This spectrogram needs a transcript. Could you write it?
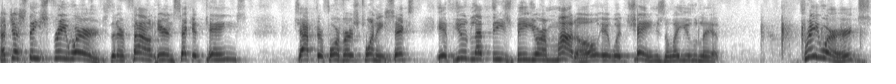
Now, just these three words that are found here in 2 Kings chapter 4, verse 26. If you'd let these be your motto, it would change the way you live. Three words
